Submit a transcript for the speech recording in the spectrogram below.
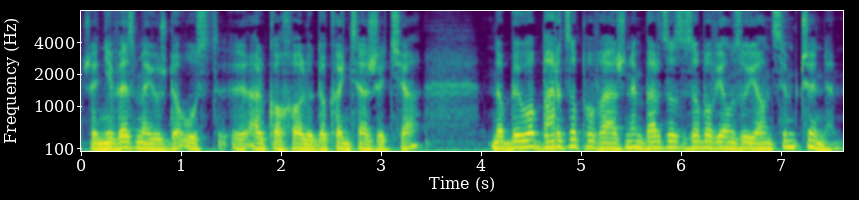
że nie wezmę już do ust y, alkoholu do końca życia, no było bardzo poważnym, bardzo zobowiązującym czynem.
